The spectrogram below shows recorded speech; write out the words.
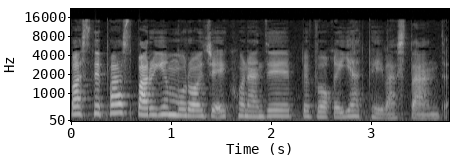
و سپس برای مراجعه کننده به واقعیت پیوستند.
